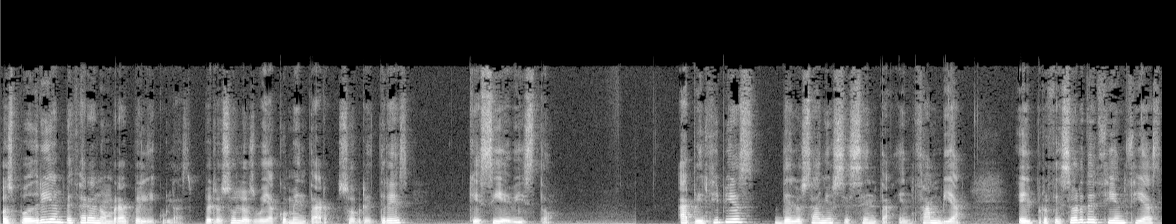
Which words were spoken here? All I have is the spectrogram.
Os podría empezar a nombrar películas, pero solo os voy a comentar sobre tres que sí he visto. A principios de los años 60 en Zambia, el profesor de ciencias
